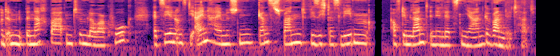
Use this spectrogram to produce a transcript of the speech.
und im benachbarten Tümlauer Kog erzählen uns die Einheimischen ganz spannend, wie sich das Leben auf dem Land in den letzten Jahren gewandelt hat.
